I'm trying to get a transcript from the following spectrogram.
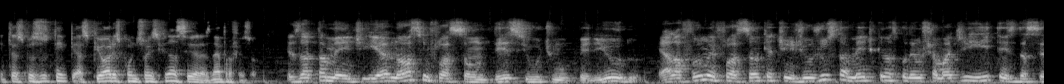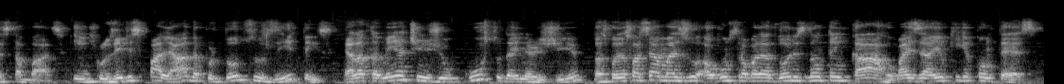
entre as pessoas que têm as piores condições financeiras, né, professor? Exatamente. E a nossa inflação desse último período, ela foi uma inflação que atingiu justamente o que nós podemos chamar de itens da cesta básica. Inclusive espalhada por todos os itens, ela também atingiu o custo da energia. Nós podemos falar assim, ah, mas alguns trabalhadores não têm carro. Mas aí o que, que acontece?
